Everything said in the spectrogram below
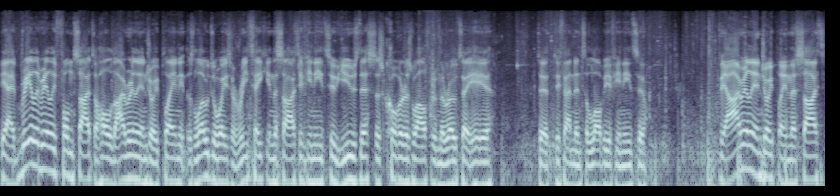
Yeah, really, really fun side to hold. I really enjoy playing it. There's loads of ways of retaking the site if you need to. Use this as cover as well from the rotate here to defend into lobby if you need to. But yeah, I really enjoy playing this site.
